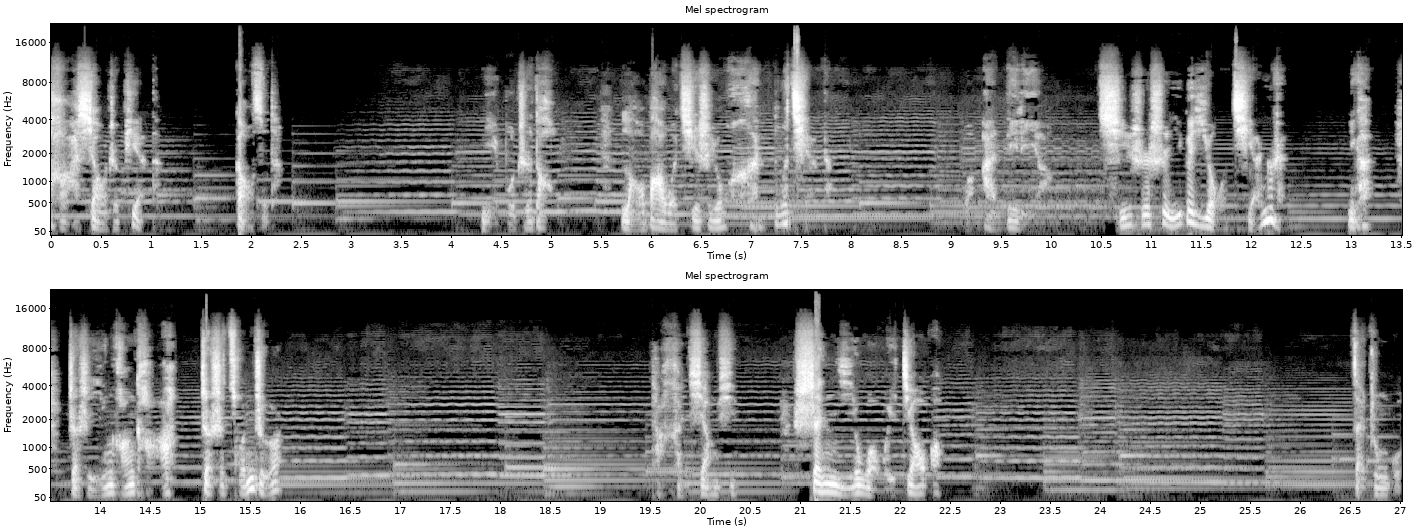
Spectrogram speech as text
大笑着骗他，告诉他：“你不知道，老爸我其实有很多钱的。我暗地里呀，其实是一个有钱人。你看，这是银行卡，这是存折。”他很相信，深以我为骄傲。在中国，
